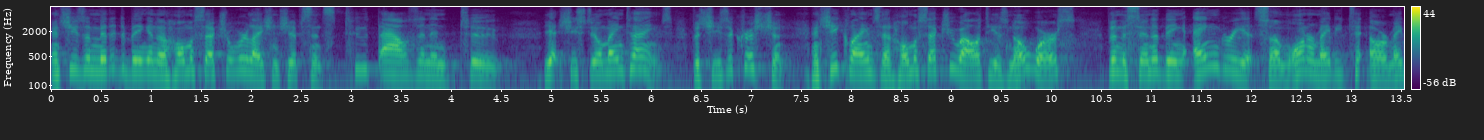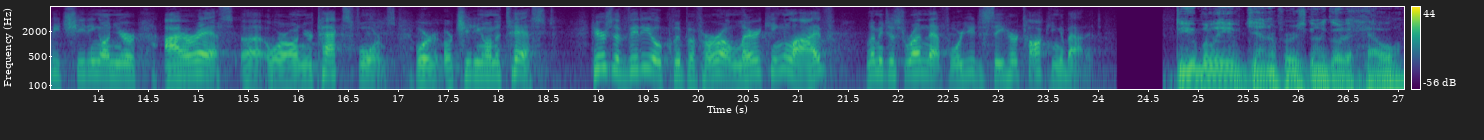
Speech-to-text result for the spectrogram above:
And she's admitted to being in a homosexual relationship since 2002. Yet she still maintains that she's a Christian. And she claims that homosexuality is no worse than the sin of being angry at someone or maybe, t- or maybe cheating on your IRS uh, or on your tax forms or, or cheating on a test. Here's a video clip of her on Larry King Live. Let me just run that for you to see her talking about it. Do you believe Jennifer is going to go to hell?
